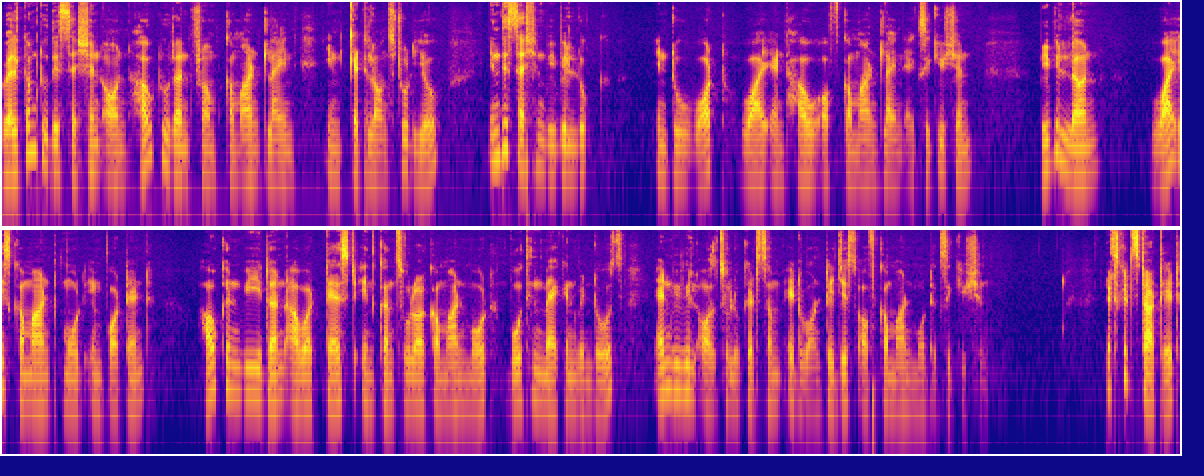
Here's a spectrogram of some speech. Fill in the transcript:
Welcome to this session on how to run from command line in Katalon Studio. In this session we will look into what, why and how of command line execution. We will learn why is command mode important, how can we run our test in console or command mode both in Mac and Windows and we will also look at some advantages of command mode execution. Let's get started.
